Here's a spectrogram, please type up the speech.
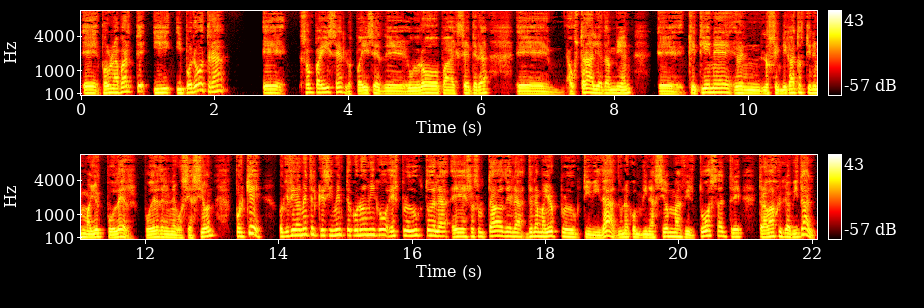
eh, por una parte, y, y por otra, eh, son países, los países de Europa, etcétera, eh, Australia también, eh, que tiene, los sindicatos tienen mayor poder, poder de la negociación. ¿Por qué? Porque finalmente el crecimiento económico es producto de la, es resultado de la, de una mayor productividad, de una combinación más virtuosa entre trabajo y capital.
